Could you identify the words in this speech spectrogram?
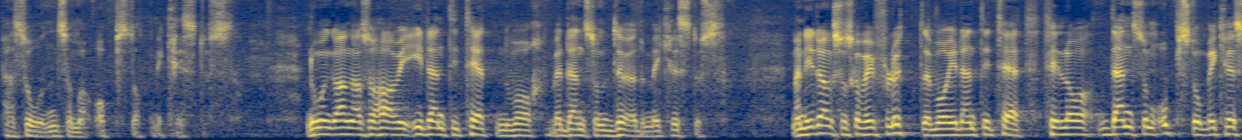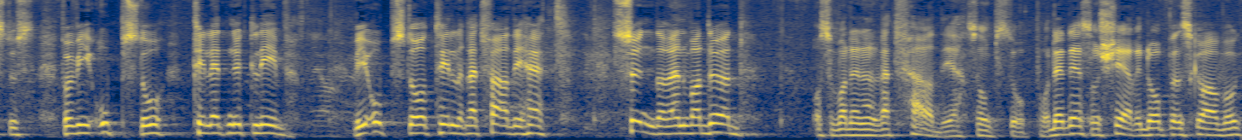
personen som har oppstått med Kristus. Noen ganger så har vi identiteten vår ved den som døde med Kristus. Men i dag så skal vi flytte vår identitet til å, den som oppsto med Kristus. For vi oppsto til et nytt liv. Vi oppstår til rettferdighet. Synderen var død, og så var det den rettferdige som sto. Og Det er det som skjer i dåpens grav òg.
